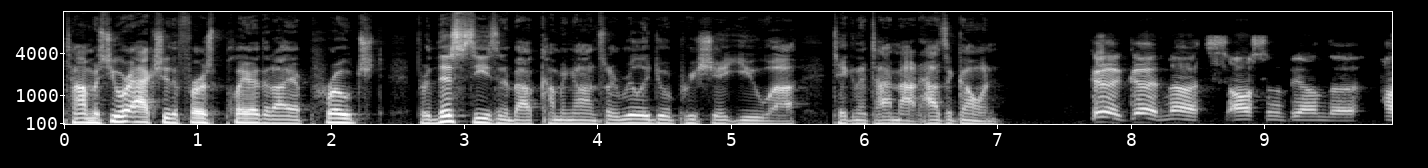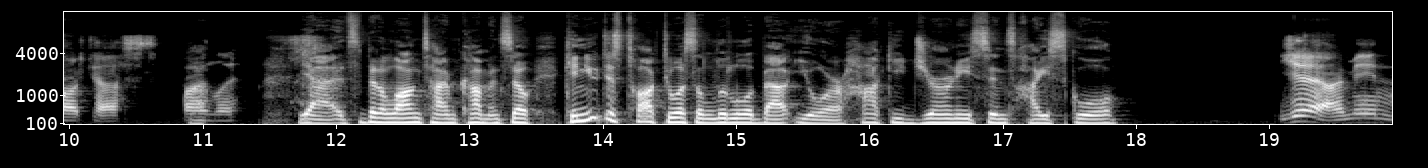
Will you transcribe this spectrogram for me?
Thomas, you were actually the first player that I approached for this season about coming on. So I really do appreciate you uh, taking the time out. How's it going? Good, good. No, it's awesome to be on the podcast finally. Yeah, it's been a long time coming. So can you just talk to us a little about your hockey journey since high school? Yeah, I mean,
